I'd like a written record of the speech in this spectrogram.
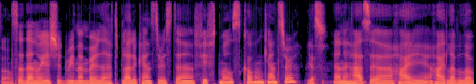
So So then we should remember that bladder cancer is the fifth most common cancer, yes, and it has a high high level of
